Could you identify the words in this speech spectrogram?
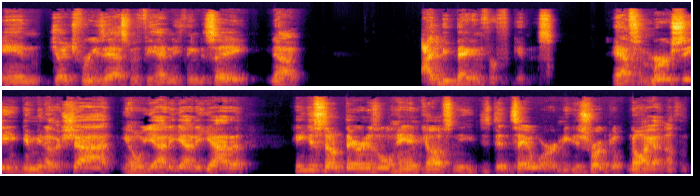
and Judge Freeze asked him if he had anything to say, now I'd be begging for forgiveness. Have some mercy, give me another shot, you know, yada yada yada. He just stood up there in his little handcuffs and he just didn't say a word. And he just shrugged. No, I got nothing.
